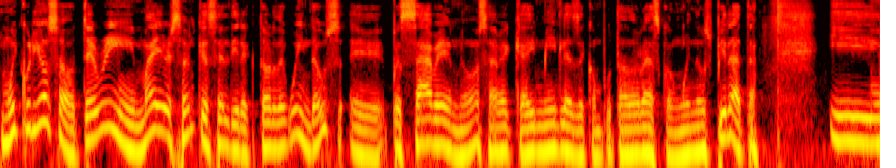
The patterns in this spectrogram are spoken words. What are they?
Muy curioso, Terry Myerson, que es el director de Windows, eh, pues sabe, ¿no? Sabe que hay miles de computadoras con Windows pirata. Y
